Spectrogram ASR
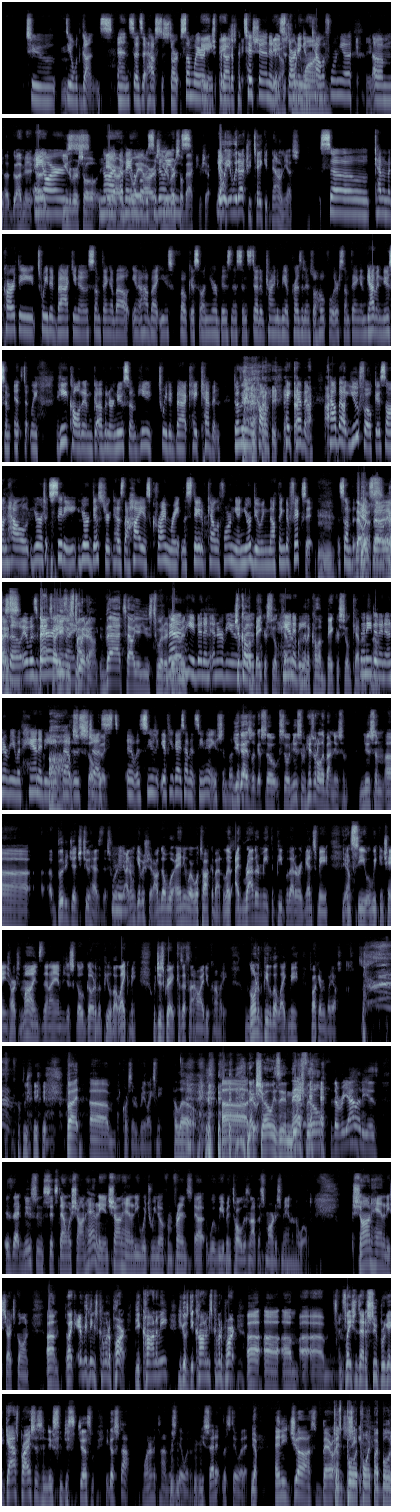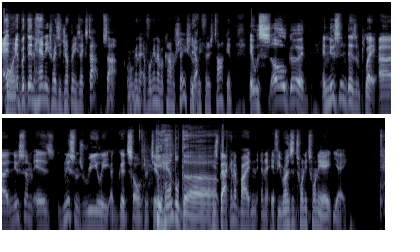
to Mm. deal with guns and says it has to start somewhere. and Age- he's put out a petition, and age it's starting in California. Um, Uh, I mean, ARs universal not ARs, available to no ARs, civilians. Universal. Yeah. Yeah. It, it would actually take it down. Yes. So Kevin McCarthy tweeted back, you know, something about, you know, how about you focus on your business instead of trying to be a presidential hopeful or something. And Gavin Newsom instantly, he called him Governor Newsom. He tweeted back, Hey, Kevin. Doesn't even call him, Hey, Kevin, how about you focus on how your city, your district has the highest crime rate in the state of California and you're doing nothing to fix it. Mhm. Something. That was- so, nice. so it was That's very how you easy use like- Twitter. Smackdown. That's how you use Twitter. then damn it. he did an interview. Should call him with Bakersfield Kevin. I'm going to call him Bakersfield Kevin. Then he from did an interview with Hannity Oh, that was is so good. just it was if you guys haven't seen it, you should look you it guys up. look at so so Newsom. Here's what I love about Newsom. Newsom, uh, uh, Buttigieg too has this where he- Mhm. I don't give a shit. I'll go anywhere. We'll talk about it. I'd rather meet the people that are against me Yeah. and see what we can change hearts and minds than I am to just go go to the people that like me, which is great because that's not how I do comedy. I'm going to the people that like me. Fuck everybody else. but um, of course, everybody likes me. Hello. Uh, Next the- show is in Nashville. the reality is is that Newsom sits down with Sean Hannity, and Sean Hannity, which we know from Friends, uh, we- we've been told is not the smartest man in the world. Sean Hannity starts going, um, like everything's coming apart. The economy, he goes, the economy's coming apart. Uh, uh, um, uh, um, inflation's at a super get gas prices, and Newsom just, just, he goes, stop, one at a time. Let's Mhm, deal with them. mhm. You said it. Let's deal with it. Yep. And he just barrel Just bullet see- point by bullet and- point. and- but then Hannity tries to jump in. He's like, "Stop, stop. We're gonna if we're gonna have a conversation. Yeah. Let me finish talking." It was so good. And Newsom doesn't play. Uh, Newsom is Newsom's really a good soldier too. he handled the He's backing up Biden, and if he runs in 2028, yay.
